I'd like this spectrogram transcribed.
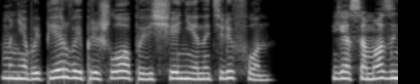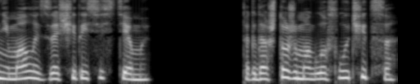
Мне бы первой пришло оповещение на телефон. Я сама занималась защитой системы. Тогда что же могло случиться?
